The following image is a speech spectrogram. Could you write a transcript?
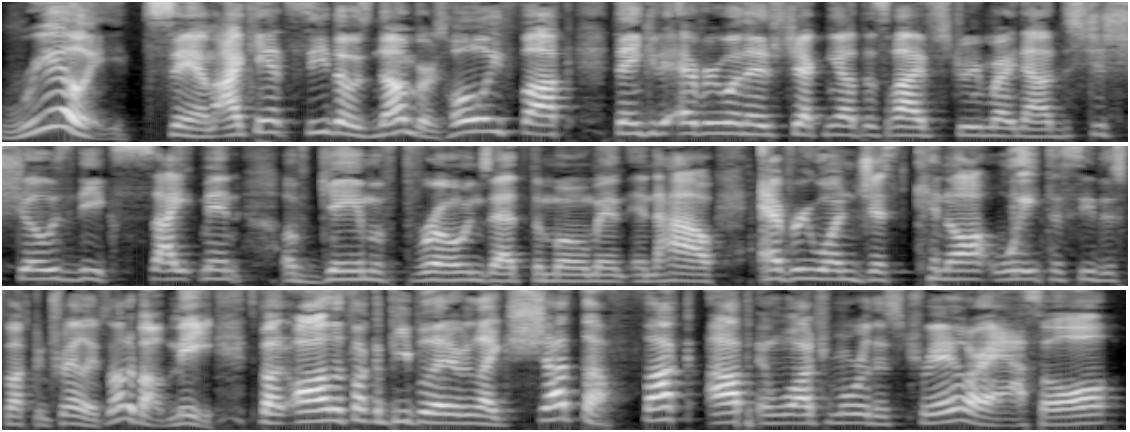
Really, Sam? I can't see those numbers. Holy fuck. Thank you to everyone that is checking out this live stream right now. This just shows the excitement of Game of Thrones at the moment and how everyone just cannot wait to see this fucking trailer. It's not about me. It's about all the fucking people that are like, shut the fuck up and watch more of this trailer, asshole.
